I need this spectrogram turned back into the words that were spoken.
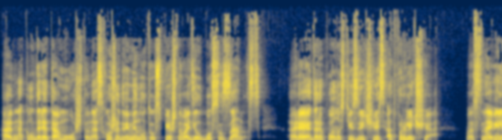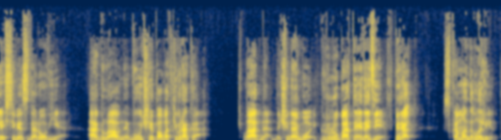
Однако благодаря тому, что Несха уже две минуты успешно водил босса за нос, рейдеры полностью излечились от паралича, восстановили себе здоровье, а главное, выучили повадки врага. «Ладно, начинаем бой! Группа от A до! Вперед!» — скомандовал Линд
